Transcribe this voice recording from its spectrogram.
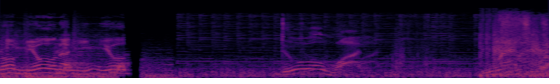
の妙な人形 Duel 1 Let's go!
